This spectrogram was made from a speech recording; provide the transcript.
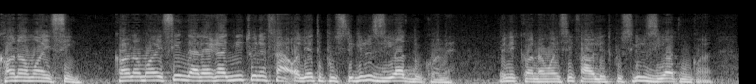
کانامایسین. کانامایسین در حقیقت می‌تونه فعالیت پوستگی رو زیاد بکنه. یعنی کانامایسین فعالیت پوستگی رو زیاد می‌کنه.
